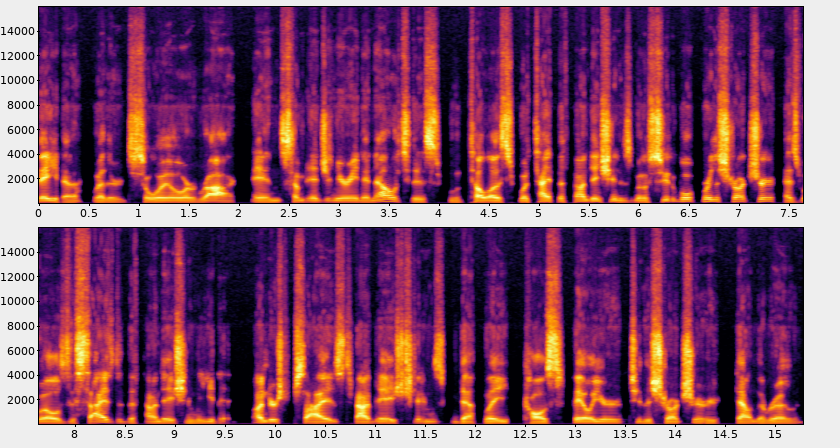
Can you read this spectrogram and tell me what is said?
data, whether it's soil or rock, and some engineering analysis will tell us what type of foundation is most suitable for the structure, as well as the size of the foundation needed. Undersized foundations definitely cause failure to the structure down the road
